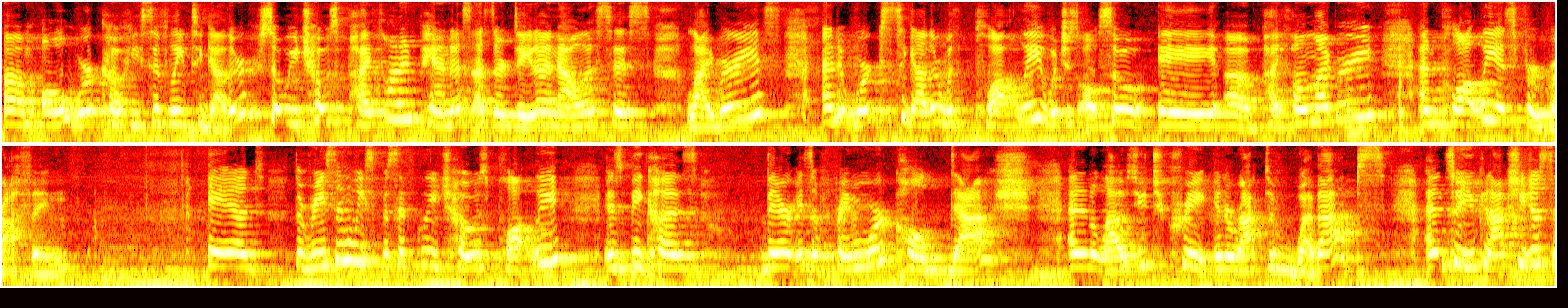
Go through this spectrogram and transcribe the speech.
um, all work cohesively together. So we chose Python and Pandas as our data analysis libraries, and it works together with Plotly, which is also a uh, Python library, and Plotly is for graphing. And the reason we specifically chose Plotly is because there is a framework called Dash, and it allows you to create interactive web apps. And so you can actually just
